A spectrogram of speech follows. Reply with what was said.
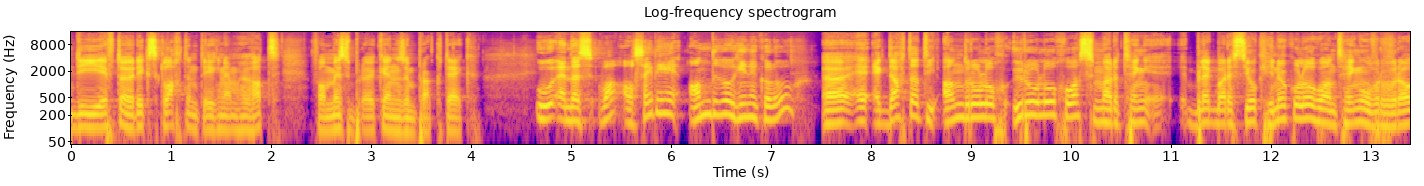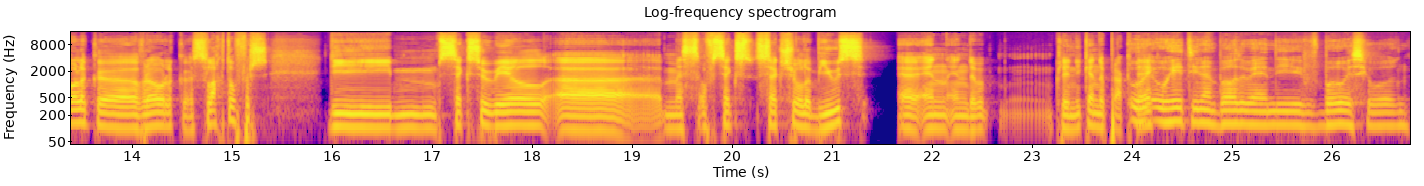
Die heeft een reeks klachten tegen hem gehad van misbruik in zijn praktijk. Oeh, en dat is... Wat? Als zeg je androgynecoloog? Eh, ik- dacht dat hij androloog, uroloog was, maar het ging, blijkbaar is hij ook gynaecoloog, want het ging over vrouwelijke, vrouwelijke slachtoffers die seksueel mis, of seks, sexual abuse eh, in, in de kliniek en de praktijk. hoe heet die nou Boudewijn die Bo is geworden?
